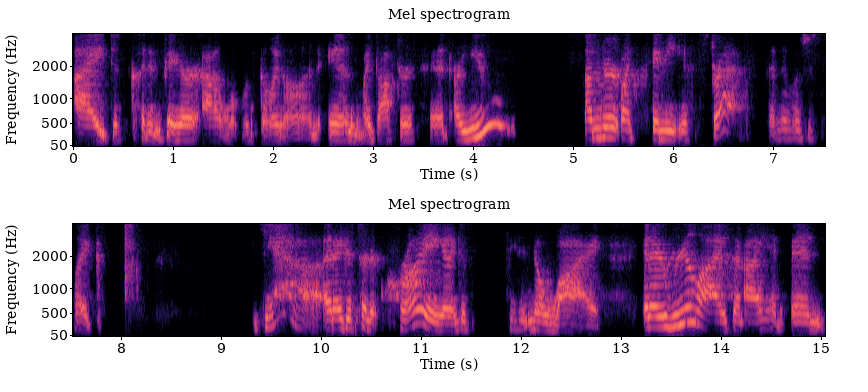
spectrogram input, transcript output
I just couldn't figure out what was going on. And my doctor said, Are you under like any stress? And it was just like, Yeah. And I just started crying, and I just didn't know why. And I realized that I had been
